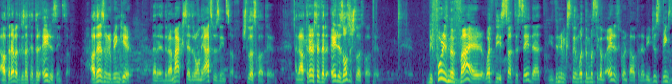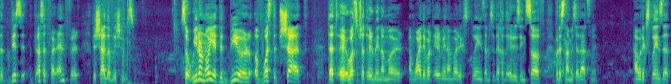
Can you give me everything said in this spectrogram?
Alter Rebbe, because that their aid is stuff. Alter Rebbe is going bring here, that uh, the Ramak said that only Atzmas ain't stuff. Shlilas Kol And the Alter Rebbe said that aid is also Shlilas Kol HaTeirim before he's mevair, what the sought to say that he didn't even explain what the musik of Eid is according to Alter Rebbe. He just brings that this asat far enfer the shaila of lishavisi. So we don't know yet the beer of what's the pshat that uh, what's the pshat mein amar and why the word mein amar explains that mitzadechad er is ein sof, but it's not mitzadatzme. how it explains that.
